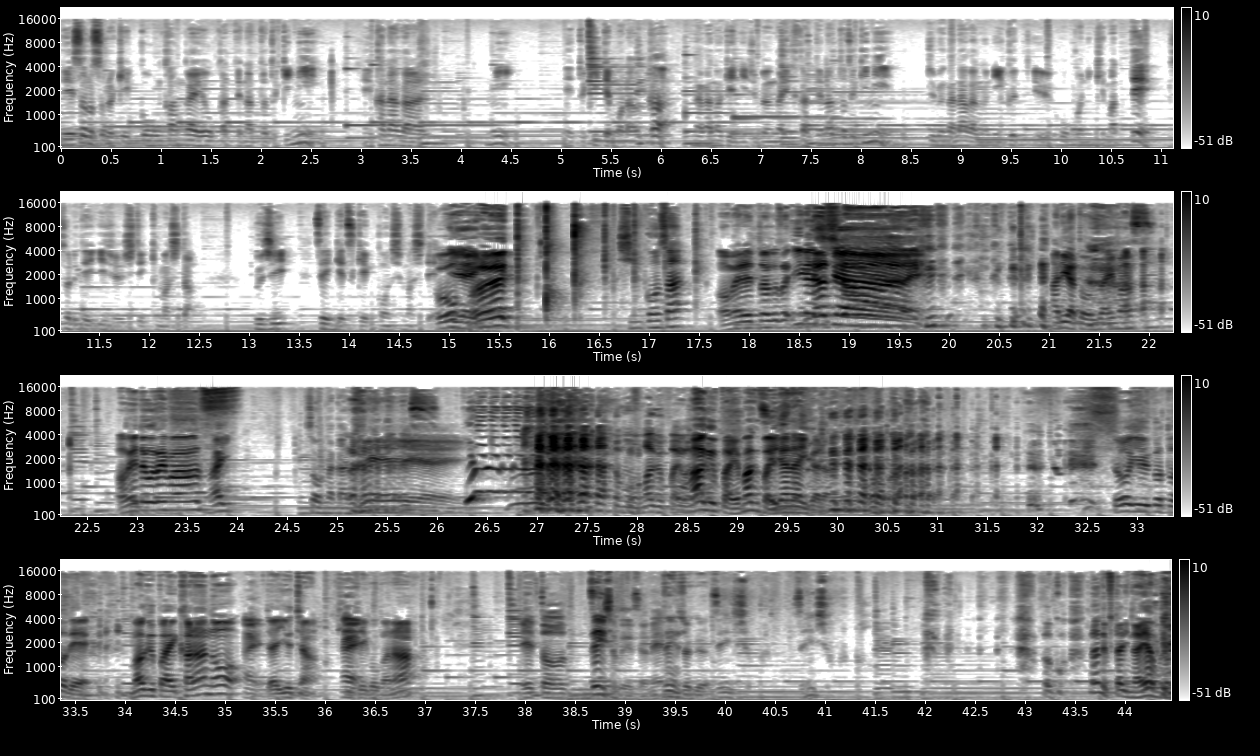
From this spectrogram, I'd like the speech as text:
でそろそろ結婚を考えようかってなった時に、えー神奈川に、えー、と来てもらうか長野県に自分が行くかってなった時に自分が長野に行くっていう方向に決まってそれで移住してきました無事先月結婚しまして。おい。新婚さん。おめでとうございます。いらっしゃい。ありがとうございます。おめでとうございます。はい、そんな感じです。えーもうマグパイは。マグパイマグパイいらないから。ということでマグパイからの、はい。じゃあゆうちゃん聞いていこうかな、えっ、と前職ですよね。前職。前職なんで二人悩む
